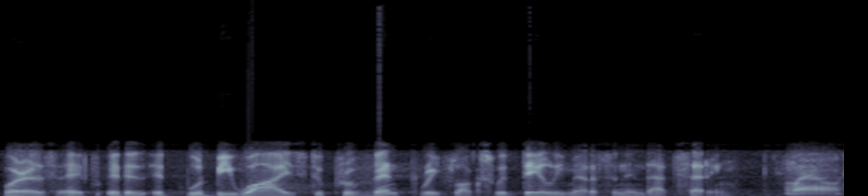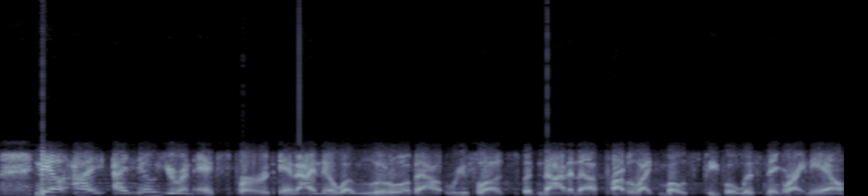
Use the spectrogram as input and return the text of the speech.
whereas it, it, it would be wise to prevent reflux with daily medicine in that setting. Well, now I I know you're an expert, and I know a little about reflux, but not enough. Probably like most people listening right now.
